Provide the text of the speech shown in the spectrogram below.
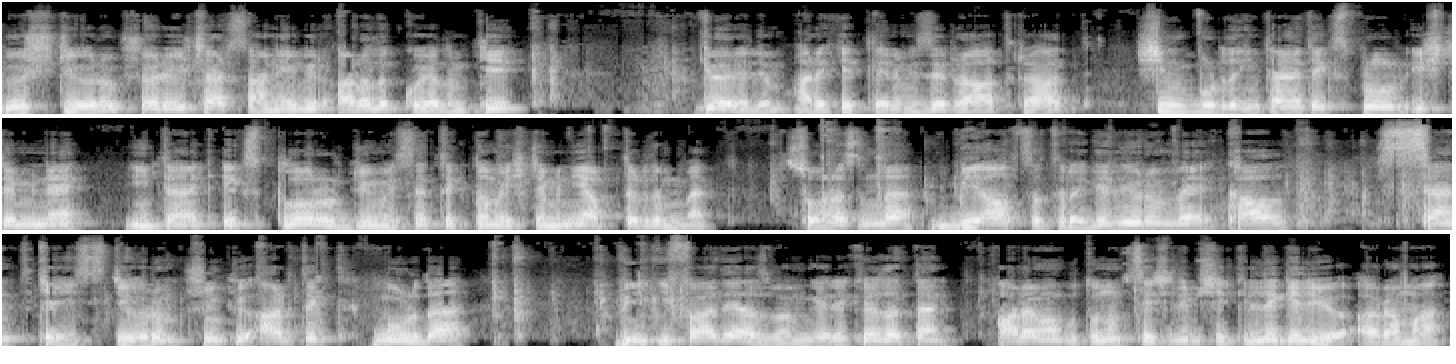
3 diyorum. Şöyle 3'er saniye bir aralık koyalım ki görelim hareketlerimizi rahat rahat. Şimdi burada Internet Explorer işlemine, Internet Explorer düğmesine tıklama işlemini yaptırdım ben. Sonrasında bir alt satıra geliyorum ve call send case diyorum. Çünkü artık burada bir ifade yazmam gerekiyor. Zaten arama butonum seçili bir şekilde geliyor. Arama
